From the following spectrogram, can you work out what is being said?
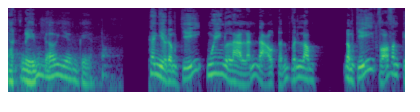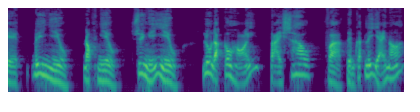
đặc điểm đối với ông Kiệt. Theo nhiều đồng chí nguyên là lãnh đạo tỉnh Vĩnh Long, đồng chí Võ Văn Kiệt đi nhiều, đọc nhiều, suy nghĩ nhiều, luôn đặt câu hỏi tại sao và tìm cách lý giải nó.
